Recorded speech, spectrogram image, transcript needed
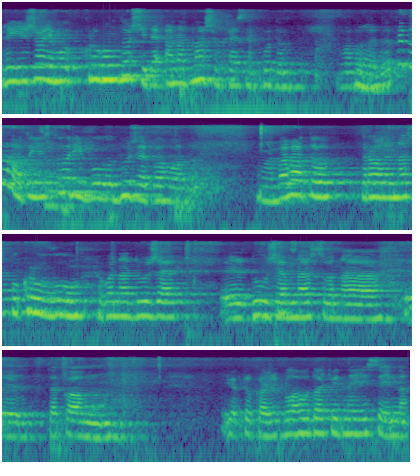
Приїжджаємо, кругом дощ іде, а над нашим хресним ходом Богородиця. Та багато історій було, дуже багато. Багато крали нас по крову, вона дуже, е, дуже в нас вона е, така, як то кажуть, благодать від неї сильна.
